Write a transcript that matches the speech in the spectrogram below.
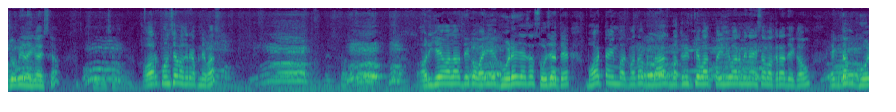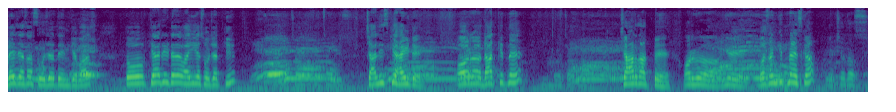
जो भी रहेगा इसका। ठीक है चलेगा। और कौन से बकरे अपने पास? और ये वाला देखो भाई, ये घोड़े जैसा सोजत है। बहुत टाइम बाद मतलब लास्ट बकरीद के बाद पहली बार मैंने ऐसा बकरा देखा हूँ। एकदम घोड़े जैसा सोजत है इनके पास। तो क्या डिटेल है भाई ये सोजत की? चालीस की हाइट है। और दांत कितने हैं? चार दांत पे है। और ये वज़न कितना है इसका? एक सौ दस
